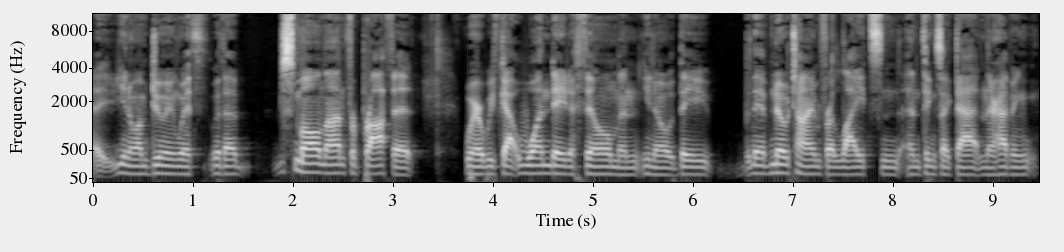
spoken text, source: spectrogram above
uh, you know I'm doing with with a small non for profit where we've got one day to film, and you know they they have no time for lights and and things like that, and they're having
